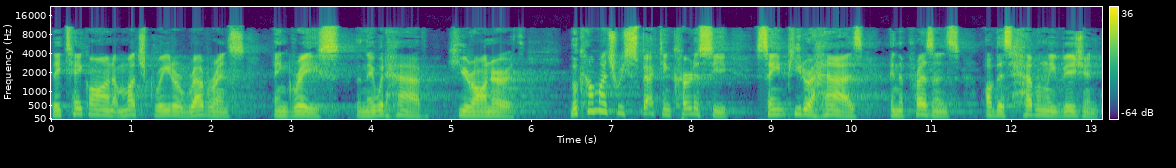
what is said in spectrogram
they take on a much greater reverence and grace than they would have here on earth. Look how much respect and courtesy St. Peter has in the presence of this heavenly vision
